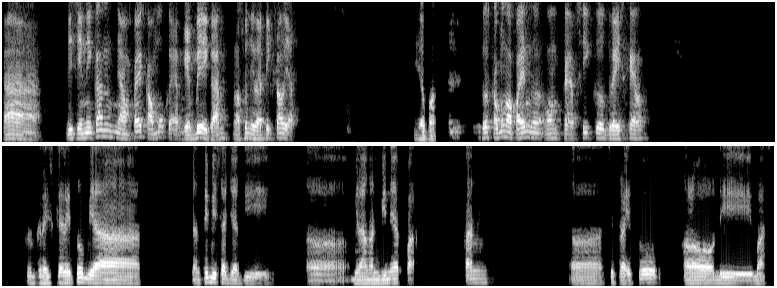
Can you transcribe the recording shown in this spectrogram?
Nah, di sini kan nyampe kamu ke RGB kan, langsung nilai pixel ya. Iya, Pak. Terus kamu ngapain ngonversi ke grayscale? Ke grayscale itu biar nanti bisa jadi eh, bilangan biner, Pak. Kan eh, citra itu kalau di bahasa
